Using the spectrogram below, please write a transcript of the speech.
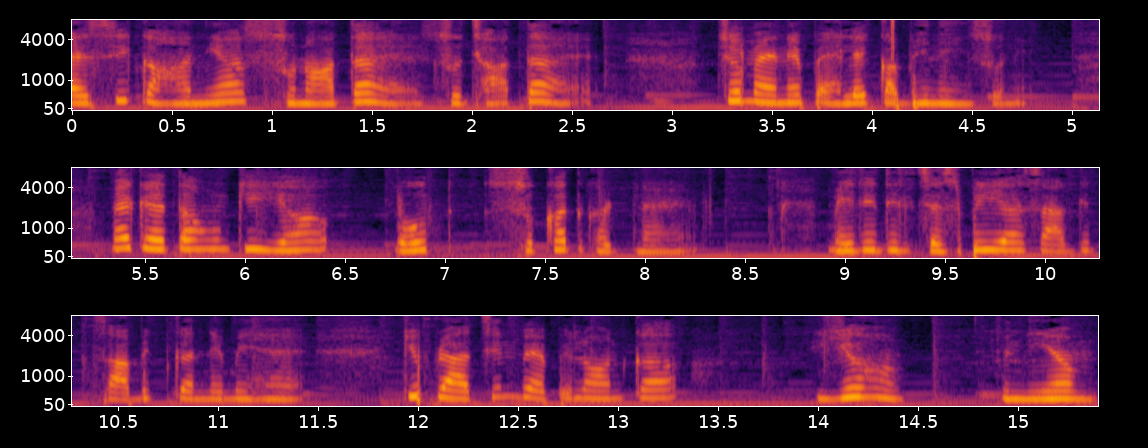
ऐसी कहानियाँ सुनाता है सुझाता है जो मैंने पहले कभी नहीं सुनी। मैं कहता हूँ कि यह बहुत सुखद घटना है। मेरी दिलचस्पी यह साबित करने में है कि प्राचीन बेबीलोन का यह नियम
